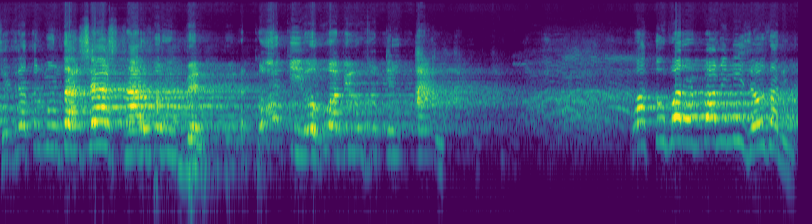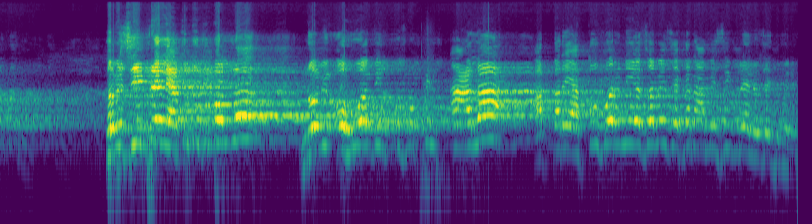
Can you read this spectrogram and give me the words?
সিদরাতুল মুনতাহা শেষ আর উপর উঠবেন। ক কি? ও হুয়া বিল উফুকিল আল। কত উপর উঠবে আমি নিজেও জানি না। তবে জিব্রাইল এতটুকু বলল নবী ওহুয়া বিল উফুকিল আলা আপনার এত উপরে নিয়ে যাবে যেখানে আমি জিব্রাইলও যেতে পারি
